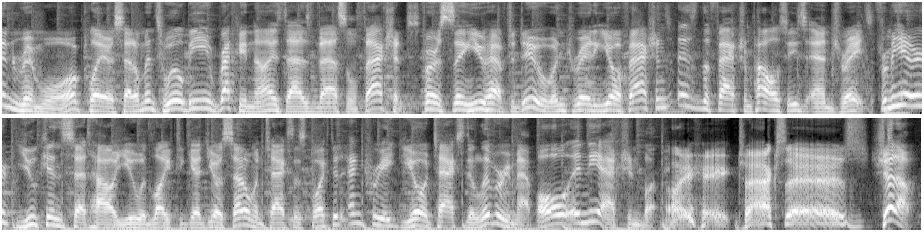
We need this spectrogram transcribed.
In RimWar, player settlements will be recognized as vassal factions. First thing you have to do when creating your factions is the faction policies and traits. From here, you can set how you would like to get your settlement taxes collected and create your tax delivery map, all in the action button. I hate taxes. Shut up!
